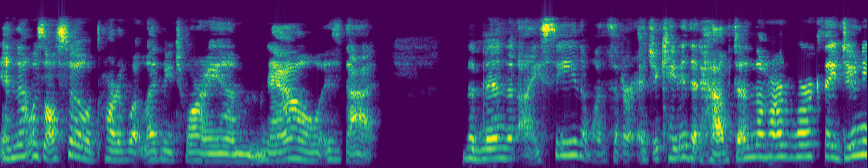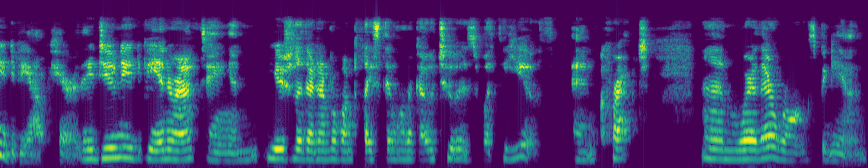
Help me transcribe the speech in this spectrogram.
And that was also a part of what led me to where I am now is that the men that I see, the ones that are educated, that have done the hard work, they do need to be out here. They do need to be interacting. And usually their number one place they want to go to is with the youth and correct um, where their wrongs began.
